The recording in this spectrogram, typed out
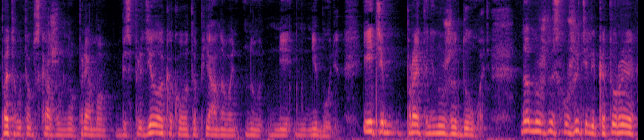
поэтому там, скажем, ну прямо беспредела какого-то пьяного ну, не, не будет. И этим про это не нужно думать. Нам нужны служители, которые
